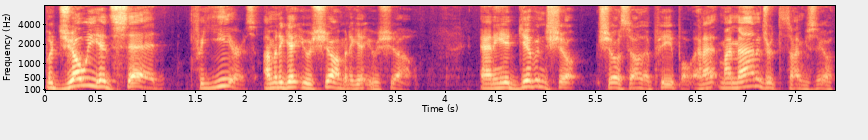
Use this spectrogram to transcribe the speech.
But Joey had said for years, "I'm going to get you a show. I'm going to get you a show," and he had given show, shows to other people. And I, my manager at the time used to go,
